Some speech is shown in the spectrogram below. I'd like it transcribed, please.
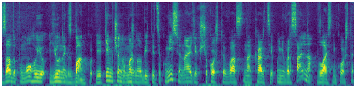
за допомогою Unex банку. Яким чином можна обійти цю комісію, навіть якщо кошти у вас на карті універсальна, власні кошти,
